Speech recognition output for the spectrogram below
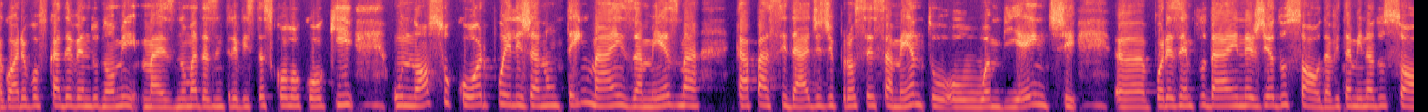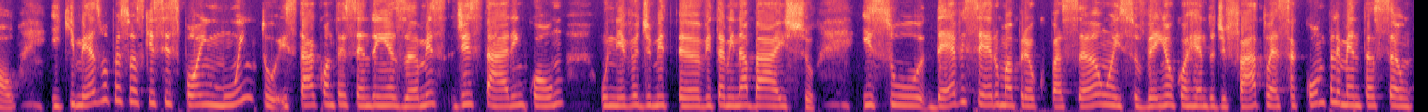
agora eu vou ficar devendo o nome, mas numa das entrevistas colocou que o nosso corpo ele já não tem mais a mesma capacidade de processamento ou ambiente, uh, por exemplo, da energia do sol, da vitamina do sol, e que mesmo pessoas que se expõem muito está acontecendo em exames de estarem com o nível de uh, vitamina baixo. Isso deve ser uma preocupação, isso vem ocorrendo de fato, essa complementação,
